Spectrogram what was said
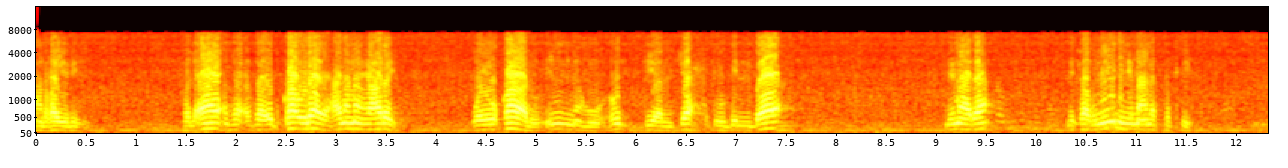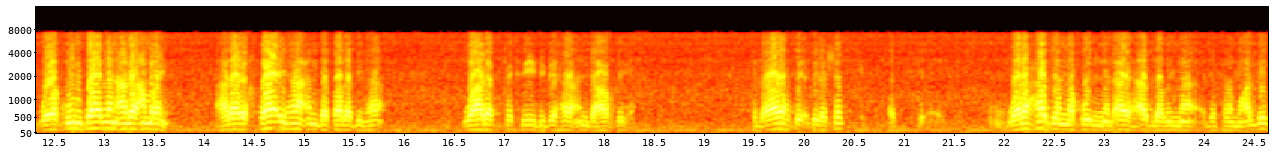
عن غيره. فإبقاء الآية على ما هي عليه. ويقال إنه عدي الجحد بالباء. لماذا؟ لتضمينه معنى التكليف. ويكون دالا على أمرين. على إخفائها عند طلبها وعلى التكذيب بها عند عرضها. الآية بلا شك ولا حاجة أن نقول أن الآية أبلغ مما ذكر المؤلف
